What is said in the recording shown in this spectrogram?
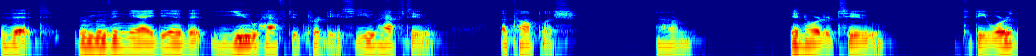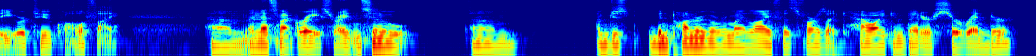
That removing the idea that you have to produce, you have to accomplish um, in order to to be worthy or to qualify. Um, and that's not grace, right? And so um, I'm just been pondering over my life as far as like how I can better surrender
